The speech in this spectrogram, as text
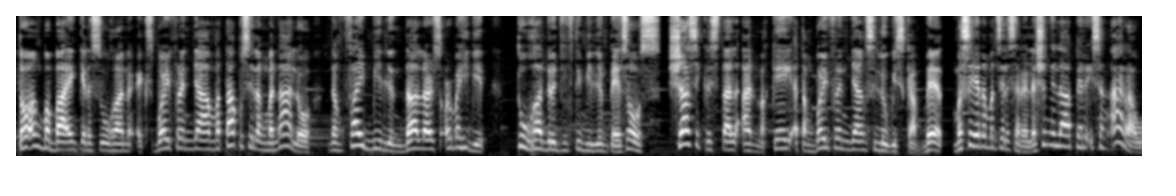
Ito ang babaeng kinasuhan ng ex-boyfriend niya matapos silang manalo ng 5 million dollars or mahigit 250 million pesos. Siya si Crystal Ann McKay at ang boyfriend niyang si Louis Campbell. Masaya naman sila sa relasyon nila pero isang araw,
